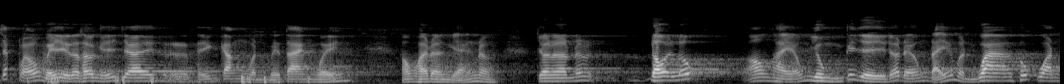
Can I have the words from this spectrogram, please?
chắc là không bị gì đâu, thôi nghỉ chơi. Thiện căn mình bị tan biến không phải đơn giản đâu. Cho nên nó, đôi lúc, ông thầy ông dùng cái gì đó để ông đẩy mình qua khúc quanh.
